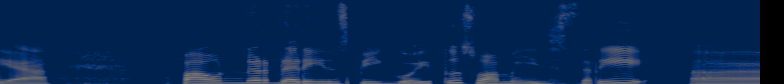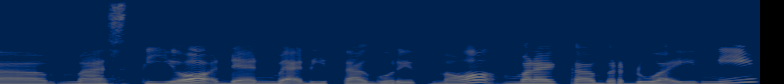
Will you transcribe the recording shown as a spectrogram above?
ya. Founder dari Inspigo itu suami istri eh, Mas Tio dan Mbak Dita Guritno. Mereka berdua ini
